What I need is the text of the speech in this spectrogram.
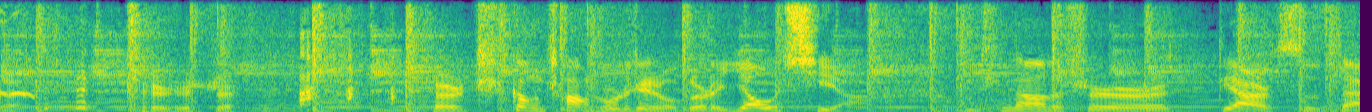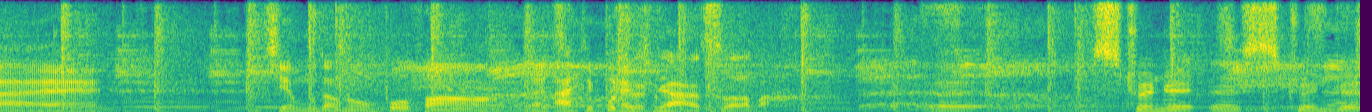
的，对，确实是，就是更唱出了这首歌的妖气啊。我们听到的是第二次在节目当中播放哎，不是第二次了吧？呃 Stranger 呃 Stranger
